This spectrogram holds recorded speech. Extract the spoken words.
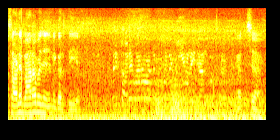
साढ़े बारह बजे निकलती है। अच्छा।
